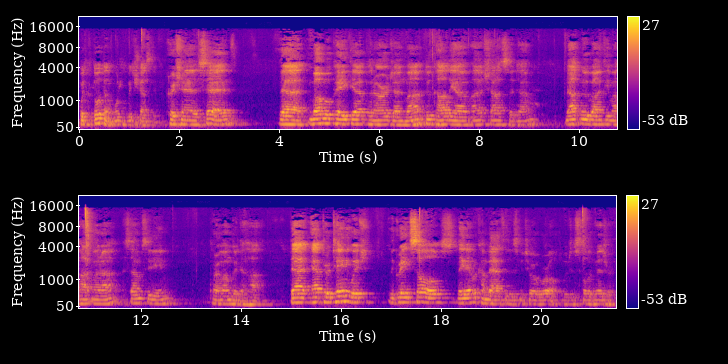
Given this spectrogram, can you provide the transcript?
хоть кто-то может быть счастлив. Krishna has said that mamupetya panarjanma dukalyam ashasvatam natnuvanti mahatmana samsiddhim paramangadaha. That after attaining which the great souls, they never come back to this material world, which is full of misery.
